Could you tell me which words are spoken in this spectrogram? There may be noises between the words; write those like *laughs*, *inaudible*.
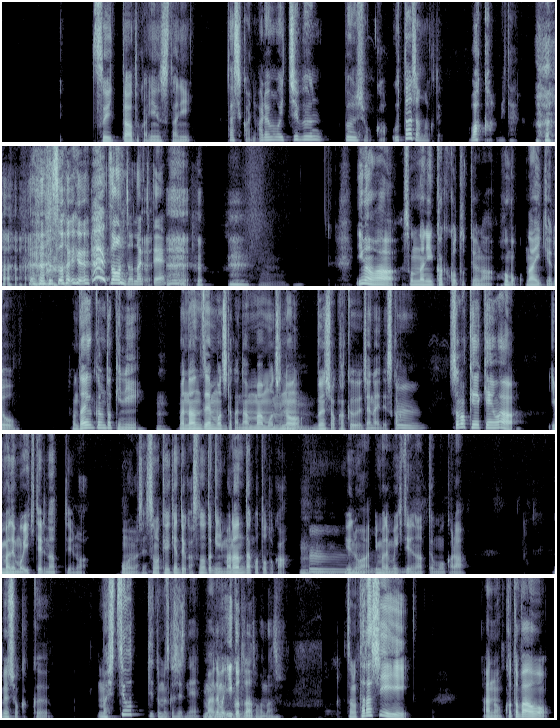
ツイッターとかインスタに、確かにあれも一文文章か。歌じゃなくて和歌みたいな。*laughs* そういうゾーンじゃなくて。うん。今はそんなに書くことっていうのはほぼないけど、その大学の時に、うん。まあ、何千文字とか何万文字のうん文章を書くじゃないですか。うん。その経験は今でも生きてるなっていうのは思いますね。その経験というか、その時に学んだこととかいうのは今でも生きてるなって思うから、文章を書く。まあ必要って言うと難しいですね。まあでもいいことだと思います。その正しい、あの、言葉を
